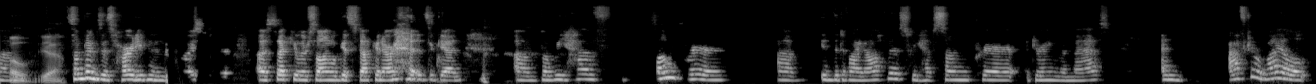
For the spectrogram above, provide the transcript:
Um, oh yeah. Sometimes it's hard, even in the cloister. A secular song will get stuck in our heads again. Um, but we have sung prayer uh, in the divine office. We have sung prayer during the mass, and after a while,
